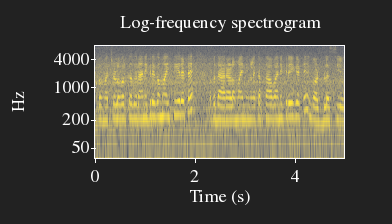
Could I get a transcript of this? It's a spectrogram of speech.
അപ്പോൾ മറ്റുള്ളവർക്ക് അതൊരു അനുഗ്രഹമായി തീരട്ടെ. അപ്പോൾ ധാരാളമായി നിങ്ങളെ കർത്താവ് അനുഗ്രഹിക്കട്ടെ. ഗോഡ് ബ്ലെസ് യു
